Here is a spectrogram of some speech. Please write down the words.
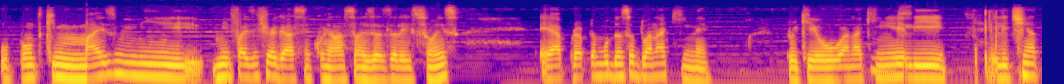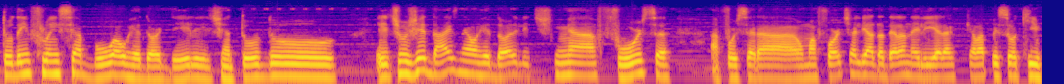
o ponto que mais me, me faz enxergar, assim, com relação às eleições, é a própria mudança do Anakin, né? Porque o Anakin, ele, ele tinha toda a influência boa ao redor dele, ele tinha todo... Ele tinha os Jedi, né, ao redor, ele tinha força, a força era uma forte aliada dela, né? Ele era aquela pessoa que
